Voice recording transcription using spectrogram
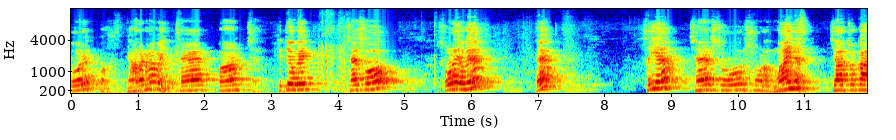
और पाँच। ध्यान रखना भाई छ पाँच छ कितने हो गए? छह सौ सोलह हो गए ना? है? सही है ना? छह सौ सोलह, माइनस चार चौका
